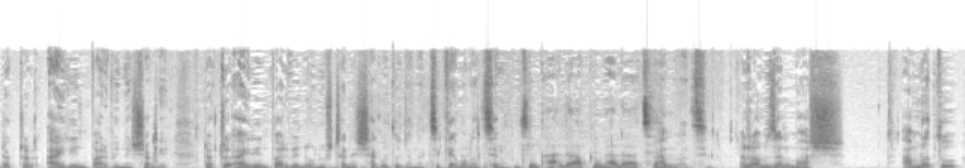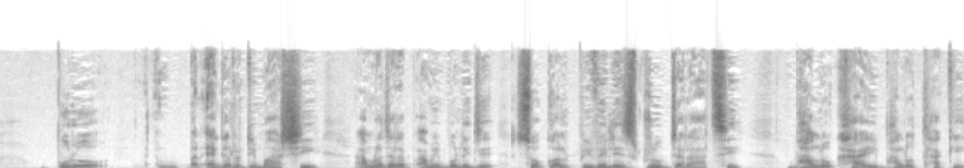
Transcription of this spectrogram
ডক্টর আইরিন পারভিনের সঙ্গে। ডক্টর আইরিন পারভিন অনুষ্ঠানে স্বাগত জানাচ্ছি। কেমন আছেন? জি ভালো। আপনি ভালো আছেন? ভালো আছি। রমজান মাস আমরা তো পুরো এগারোটি মাসই আমরা যারা আমি বলি যে সোকল প্রিভিলেজ গ্রুপ যারা আছি ভালো খাই, ভালো থাকি,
